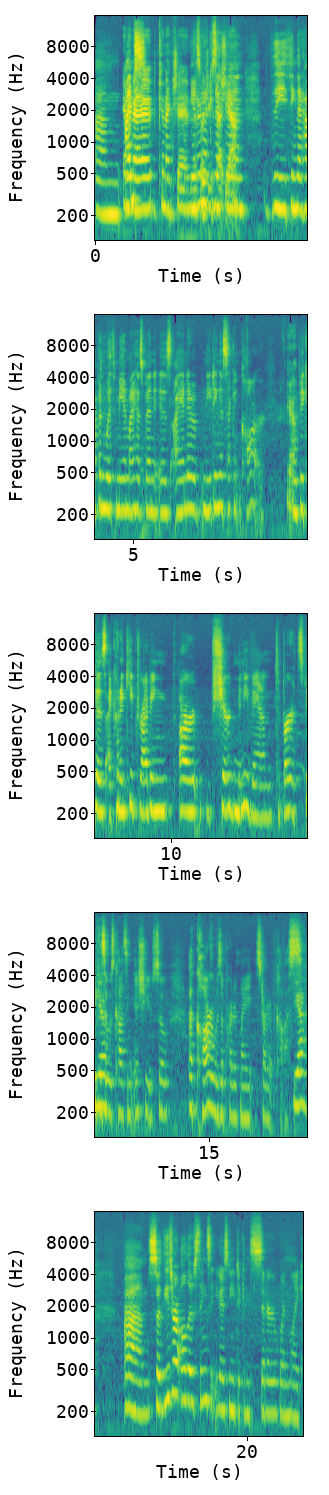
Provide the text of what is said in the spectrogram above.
um, I'm Internet connection is internet connection. said. Yeah. The thing that happened with me and my husband is I ended up needing a second car Yeah. because I couldn't keep driving our shared minivan to births because Yeah. it was causing issues. So a car was a part of my startup costs. Yeah. Um, so these are all those things that you guys need to consider when like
